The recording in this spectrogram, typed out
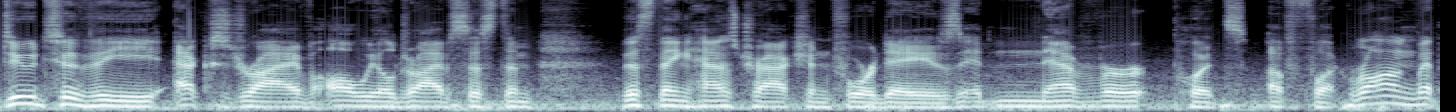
Due to the xDrive all-wheel drive system, this thing has traction for days. It never puts a foot wrong, but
